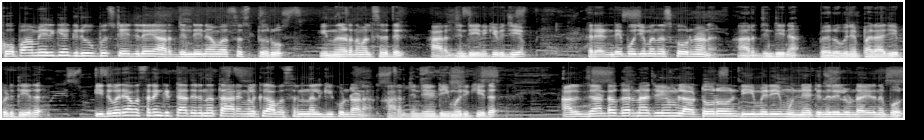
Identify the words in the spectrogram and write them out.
കോപ്പ അമേരിക്ക ഗ്രൂപ്പ് സ്റ്റേജിലെ അർജന്റീന വേഴ്സസ് പെറു. ഇന്ന് നടന്ന മത്സരത്തിൽ അർജന്റീനയ്ക്ക് വിജയം. രണ്ടേ പൂജ്യം എന്ന സ്കോറിനാണ് അർജന്റീന പെറുവിനെ പരാജയപ്പെടുത്തിയത്. ഇതുവരെ അവസരം കിട്ടാതിരുന്ന താരങ്ങൾക്ക് അവസരം നൽകിക്കൊണ്ടാണ് അർജന്റീന ടീം ഒരുക്കിയത്. അലക്സാണ്ടോ ഗർണാജോയും ലാട്ടോറോവും ഡീമരിയും മുന്നേറ്റ നിരയിലുണ്ടായിരുന്നപ്പോൾ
